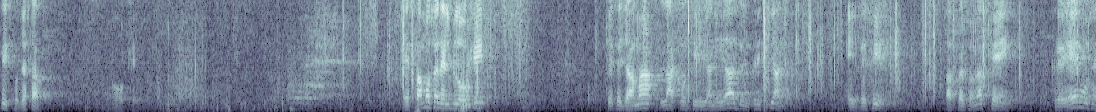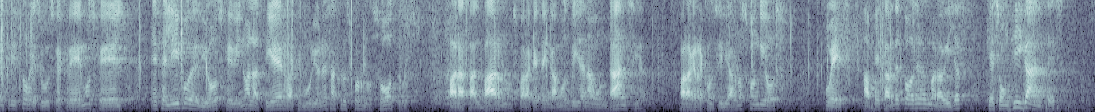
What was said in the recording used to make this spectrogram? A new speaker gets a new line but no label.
Listo, ya está. Ok. Estamos en el bloque que se llama la cotidianidad de un cristiano. Es decir, las personas que creemos en Cristo Jesús, que creemos que Él es el Hijo de Dios, que vino a la tierra, que murió en esa cruz por nosotros, para salvarnos, para que tengamos vida en abundancia, para reconciliarnos con Dios, pues a pesar de todas esas maravillas que son gigantes,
